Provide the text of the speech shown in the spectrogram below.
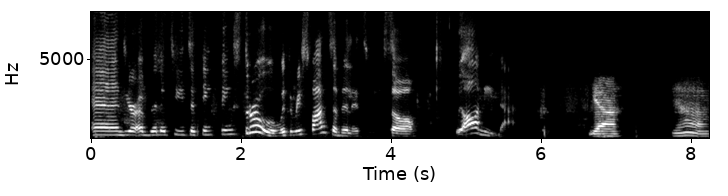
and your ability to think things through with responsibility. So we all need that. Yeah. Yeah.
